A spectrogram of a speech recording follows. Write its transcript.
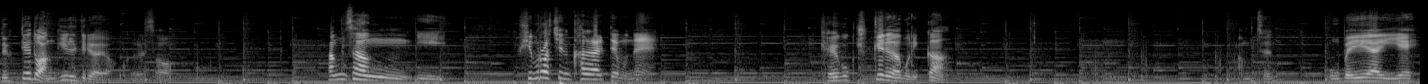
늑대도 안 길들여요. 그래서 항상 이 휘부러치는 칼날 때문에 결국 죽게 되다 보니까 음, 아무튼 오베이아이의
